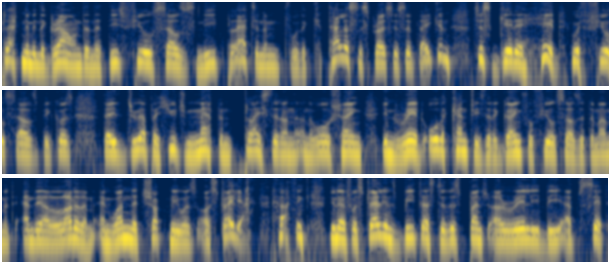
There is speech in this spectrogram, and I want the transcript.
platinum in the ground and that these fuel cells need platinum for the catalysis process, that they can just get ahead with fuel cells because they drew up a huge map and placed it on the, on the wall showing in red all the countries that are going for fuel cells at the moment. And there are a lot of them. And one that shocked me was Australia. I think, you know, if Australians beat us to this punch, I'll really be upset.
